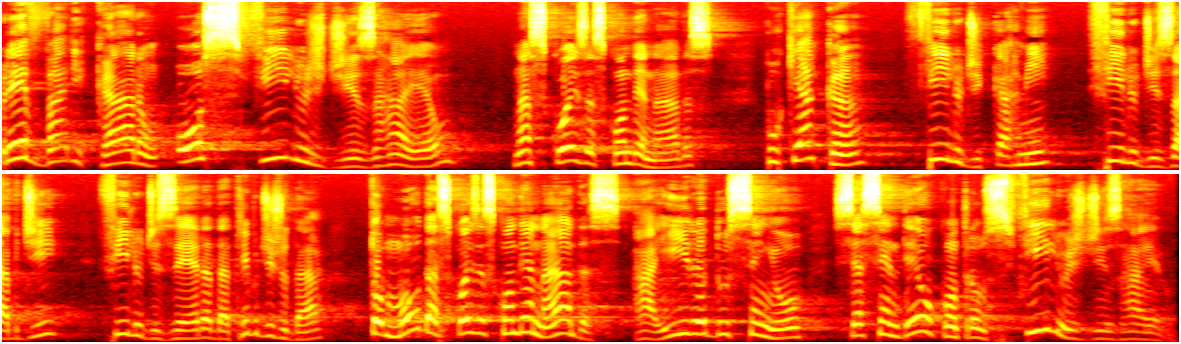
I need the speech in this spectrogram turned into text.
Prevaricaram os filhos de Israel nas coisas condenadas, porque Acã, filho de Carmi, filho de Zabdi, filho de Zera, da tribo de Judá, tomou das coisas condenadas, a ira do Senhor se acendeu contra os filhos de Israel.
